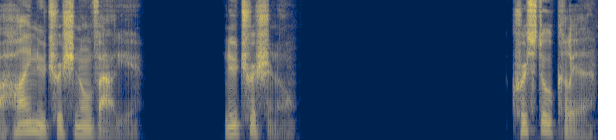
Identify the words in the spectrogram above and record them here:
A high nutritional value. Nutritional. Crystal clear.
